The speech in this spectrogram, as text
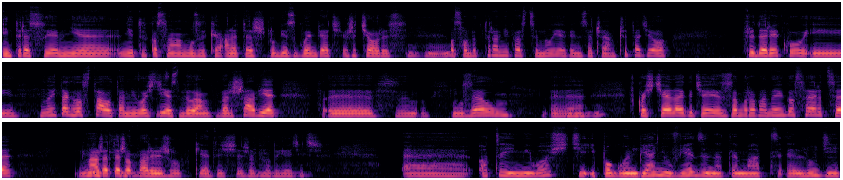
interesuje mnie nie tylko sama muzyka, ale też lubię zgłębiać życiorys Mhm. osoby, która mnie fascynuje, więc zaczęłam czytać o Fryderyku i no i tak zostało. Ta miłość jest. Byłam w Warszawie, w, w, w muzeum, e, Mhm. w kościele, gdzie jest zamurowane jego serce. Marzę też o Pięknie. Paryżu kiedyś, żeby Pięknie. odwiedzić. E, o tej miłości i pogłębianiu wiedzy na temat e, ludzi,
